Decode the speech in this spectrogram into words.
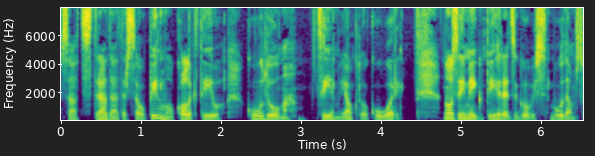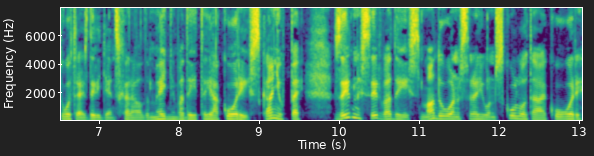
sācis strādāt ar savu pirmo kolektīvu Kūdūma ciema jaukto kori. Nozīmīgu pieredzi guvis būdams otrais diriģents Haralda Meģņa vadītajā korī Skaņupe. Zirnis ir vadījis Madonas rajona skolotāju kori,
